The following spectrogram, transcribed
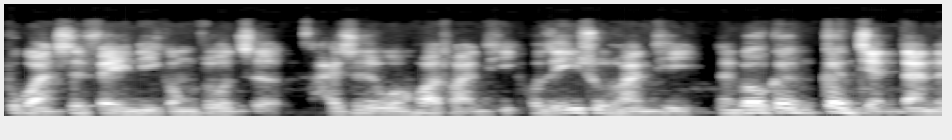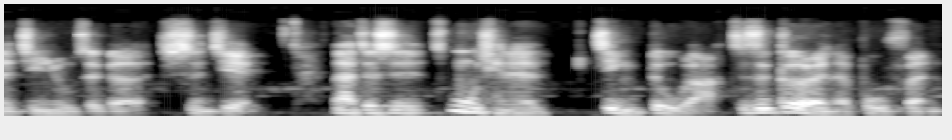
不管是非营利工作者，还是文化团体或者艺术团体，能够更更简单的进入这个世界。那这是目前的进度啦，这是个人的部分。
